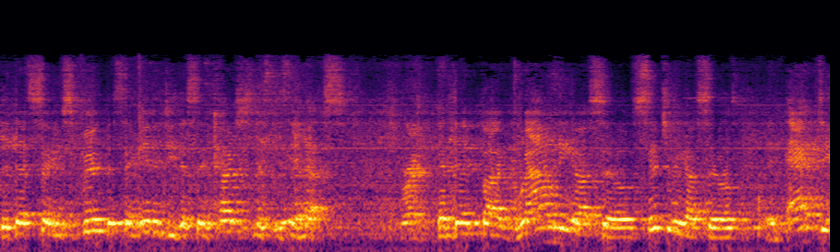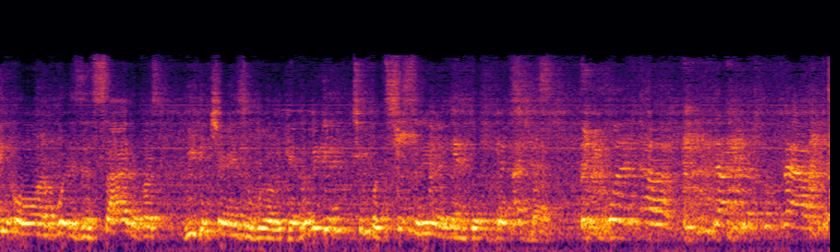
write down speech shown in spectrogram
that that same spirit, that same energy, that same consciousness is in us. And that by grounding ourselves, centering ourselves, and acting on what is inside of us, we can change the world again. Let me get to my sister here and then get to I just want uh, Dr. Val to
